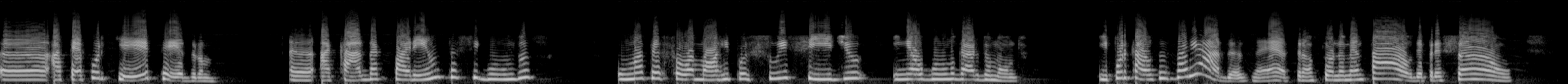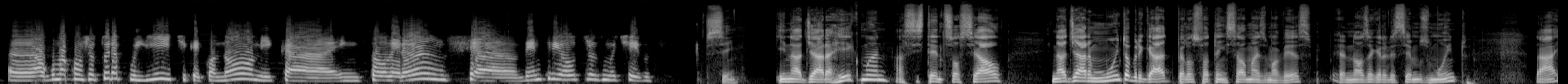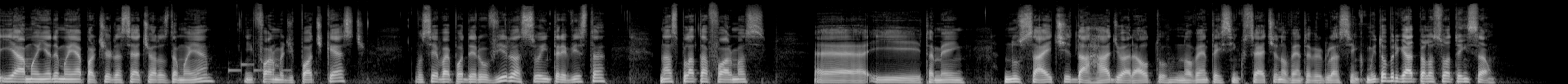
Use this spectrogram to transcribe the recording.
Uh, até porque, Pedro, uh, a cada 40 segundos, uma pessoa morre por suicídio em algum lugar do mundo. E por causas variadas, né? Transtorno mental, depressão, uh, alguma conjuntura política, econômica, intolerância, dentre outros motivos. Sim. E Nadiara Hickman, assistente social, Nadiara, muito obrigado pela sua atenção mais uma vez. Eh, nós agradecemos muito. Tá? E amanhã de manhã, a partir das 7 horas da manhã, em forma de podcast, você vai poder ouvir a sua entrevista nas plataformas é, e também no site da Rádio Arauto 957 90,5. Muito obrigado pela sua atenção.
